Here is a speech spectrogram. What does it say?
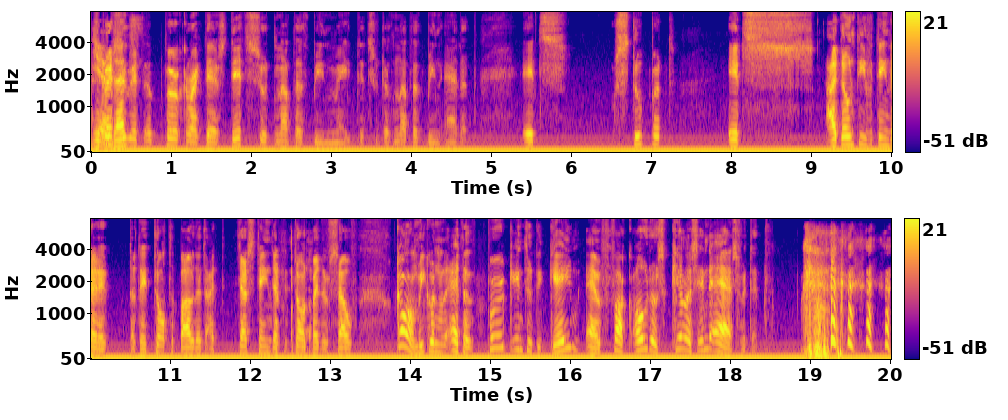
Yeah, Especially that's- with a perk like this. This should not have been made. This should have not have been added. It's stupid. It's. I don't even think that it, that they thought about it. I just think that they thought by themselves, "Come on, we're gonna add a perk into the game and fuck all those killers in the ass with it."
